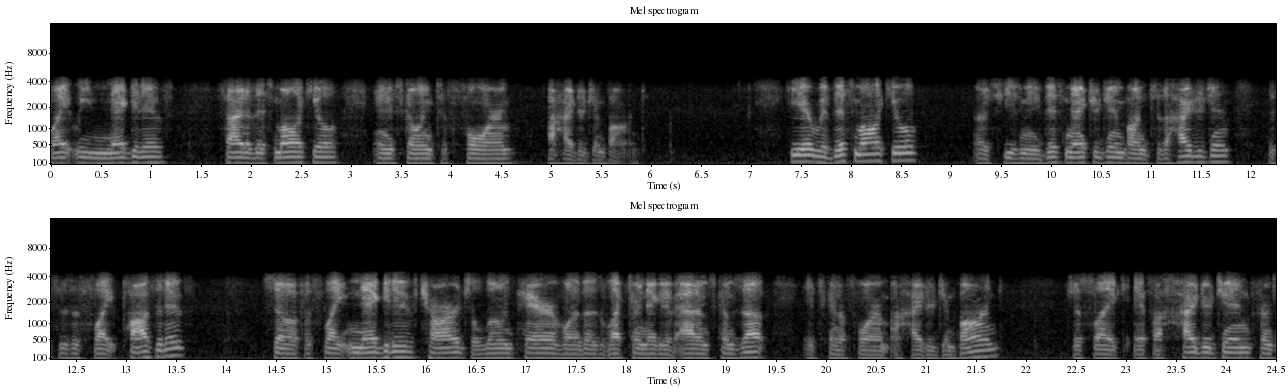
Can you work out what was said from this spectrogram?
slightly negative side of this molecule and it's going to form a hydrogen bond. Here with this molecule, or excuse me, this nitrogen bonded to the hydrogen, this is a slight positive. So if a slight negative charge, a lone pair of one of those electronegative atoms comes up, it's going to form a hydrogen bond. Just like if a hydrogen from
